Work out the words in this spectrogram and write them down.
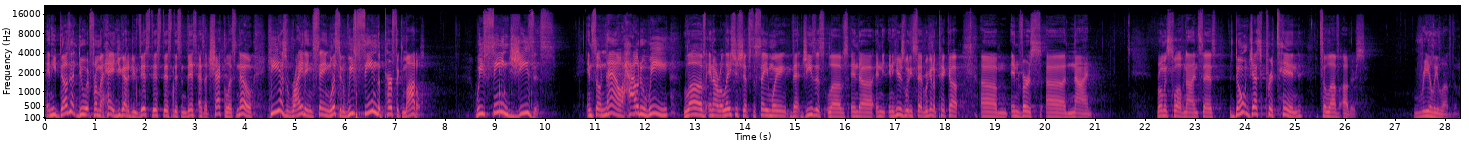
And he doesn't do it from a, hey, you got to do this, this, this, this, and this as a checklist. No, he is writing saying, listen, we've seen the perfect model. We've seen Jesus. And so now, how do we love in our relationships the same way that Jesus loves? And, uh, and, and here's what he said. We're going to pick up um, in verse uh, 9. Romans 12, 9 says, Don't just pretend to love others, really love them.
